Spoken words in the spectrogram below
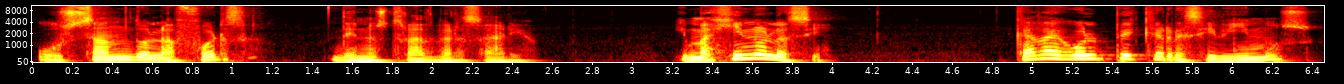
Usando la fuerza de nuestro adversario. Imagínalo así. Cada golpe que recibimos,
